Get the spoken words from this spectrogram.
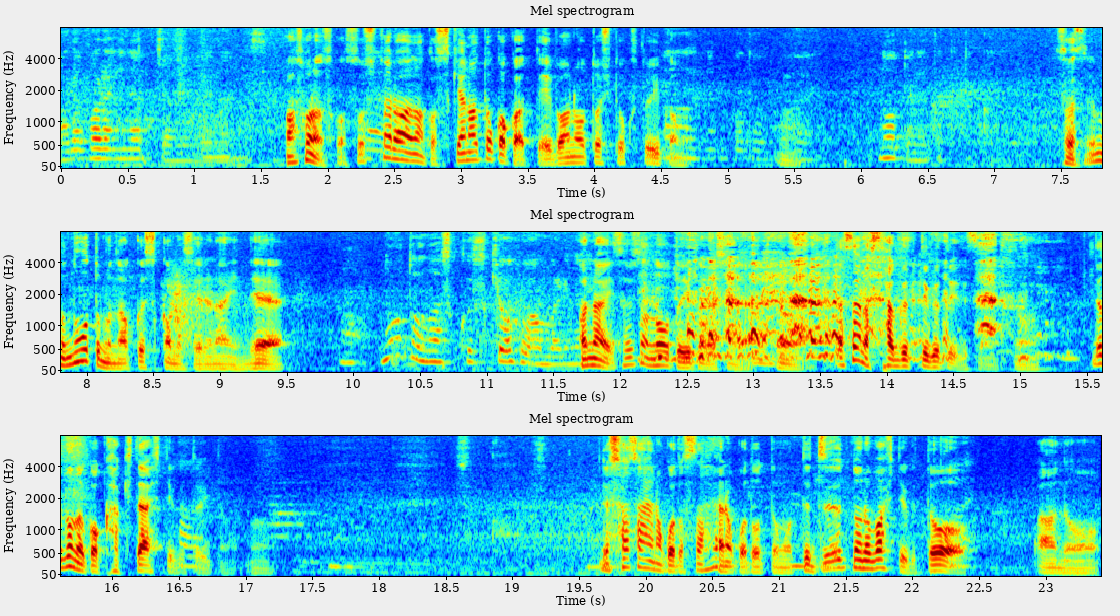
バラバラになっちゃうのが嫌なんですよ。あそうなんですか。そしたらなんかスキャナとか買って Evernote しとくといいかも。あーなるほど、はい、ノートに書くとか。そうです。ねでもノートもなくすかもしれないんであノートをなくす恐怖はあんまりない。あない。そしたらノートいいかもしれない、うん、そういうの探っていくといいですよ。ね、うん、でどんどんこう書き足していくといいと思う、うん、で些細なこと些細なことって思ってずっと伸ばしていくと、はい。あの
